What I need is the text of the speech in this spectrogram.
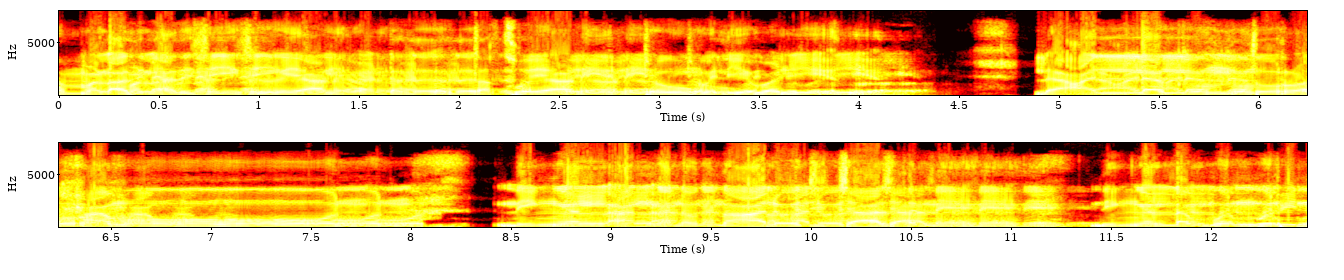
നമ്മൾ അതിനെ അതിജയിക്കുകയാണ് വേണ്ടത്. തഖ്വയാണ് ഏറ്റവും വലിയ വഴി എന്ന്. ലഅല്ലക്കും തുർഹമൂൻ. നിങ്ങൾ അങ്ങനെ ഒന്ന് ആലോചിച്ചാൽ തന്നെ നിങ്ങളുടെ മുൻപിൻ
